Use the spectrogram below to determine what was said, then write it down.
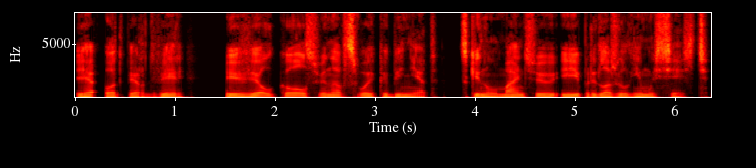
Я отпер дверь и ввел Колсвина в свой кабинет, скинул мантию и предложил ему сесть.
